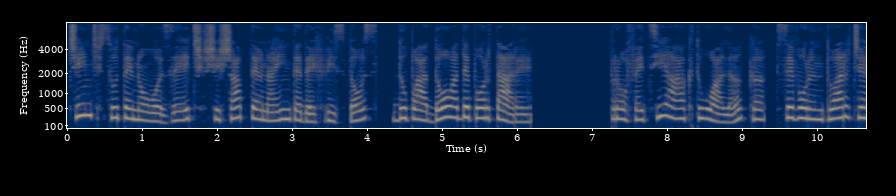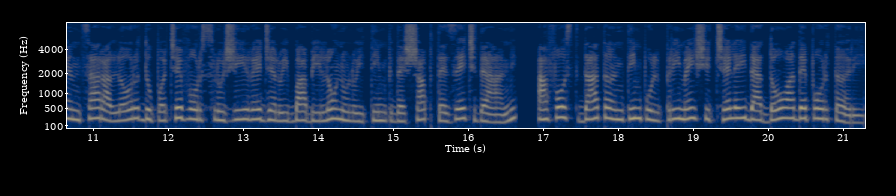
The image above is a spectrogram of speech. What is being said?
597 înainte de Hristos, după a doua deportare. Profeția actuală că se vor întoarce în țara lor după ce vor sluji regelui Babilonului timp de 70 de ani, a fost dată în timpul primei și celei de-a doua deportării.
